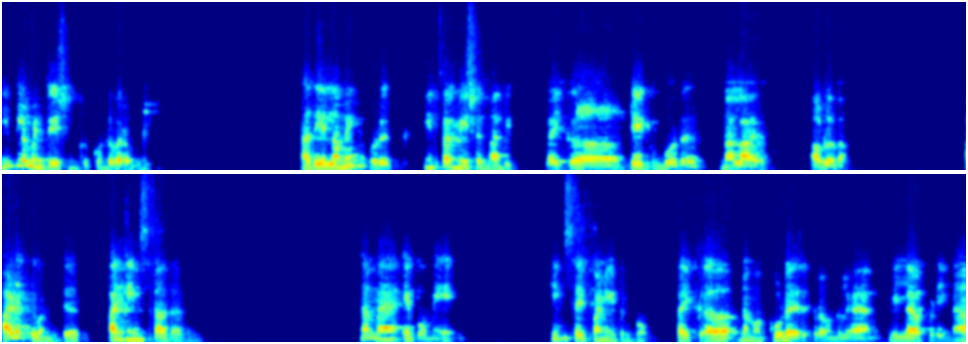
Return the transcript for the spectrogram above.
இம்ப்ளிமெண்டேஷனுக்கு கொண்டு வர முடியும். அது எல்லாமே ஒரு இன்ஃபர்மேஷன் மாதிரி லைக் கேட்கும்போது நல்லா இருக்கும். அவ்வளவுதான். அடுத்து வந்துட்டு அஹிம்சா தர்மம். நம்ம எப்பவுமே ஹிம்சை பண்ணிட்டு இருக்கோம் லைக் நம்ம கூட இருக்கிறவங்கள இல்ல அப்படின்னா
